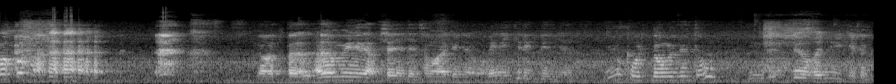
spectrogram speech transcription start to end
No, tal- alam mo yung reaction niya dyan sa mga ganyan mo. Kinikilig din yan. Yung kulit naman dito. Hindi, hindi ako kinikilig.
